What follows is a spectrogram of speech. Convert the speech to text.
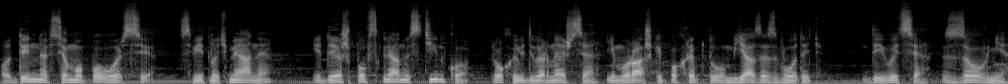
Один на всьому поверсі, світло тьмяне. Ідеш повз скляну стінку, трохи відвернешся, і мурашки по хребту м'язи зводить. Дивиться ззовні.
